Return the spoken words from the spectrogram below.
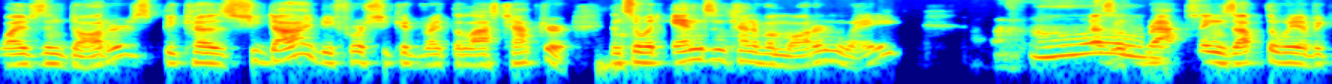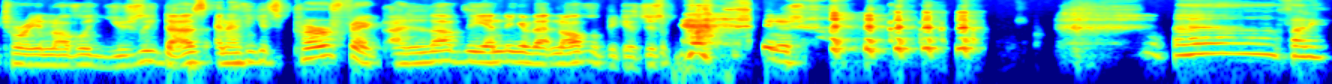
Wives and Daughters, because she died before she could write the last chapter. And so it ends in kind of a modern way. Oh, Doesn't wrap things up the way a Victorian novel usually does. And I think it's perfect. I love the ending of that novel because just finish. oh, funny.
